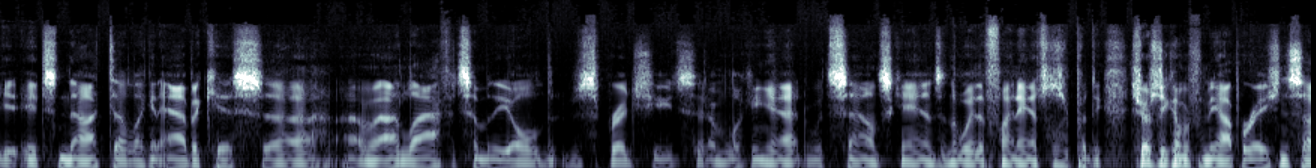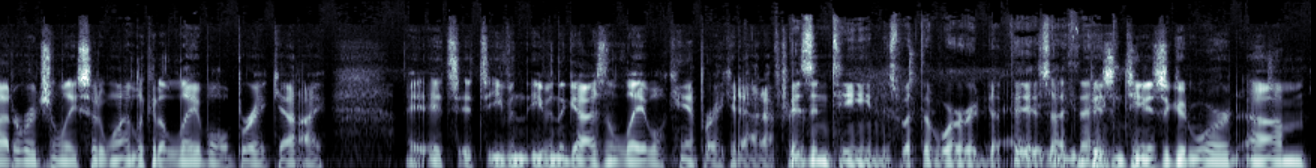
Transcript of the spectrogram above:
it's not uh, like an abacus. Uh, I, I laugh at some of the old spreadsheets that I'm looking at with sound scans and the way the financials are put, to, especially coming from the operations side originally. So when I look at a label breakout, I it's it's even even the guys in the label can't break it out after Byzantine is what the word that is. I think. Byzantine is a good word. Um,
